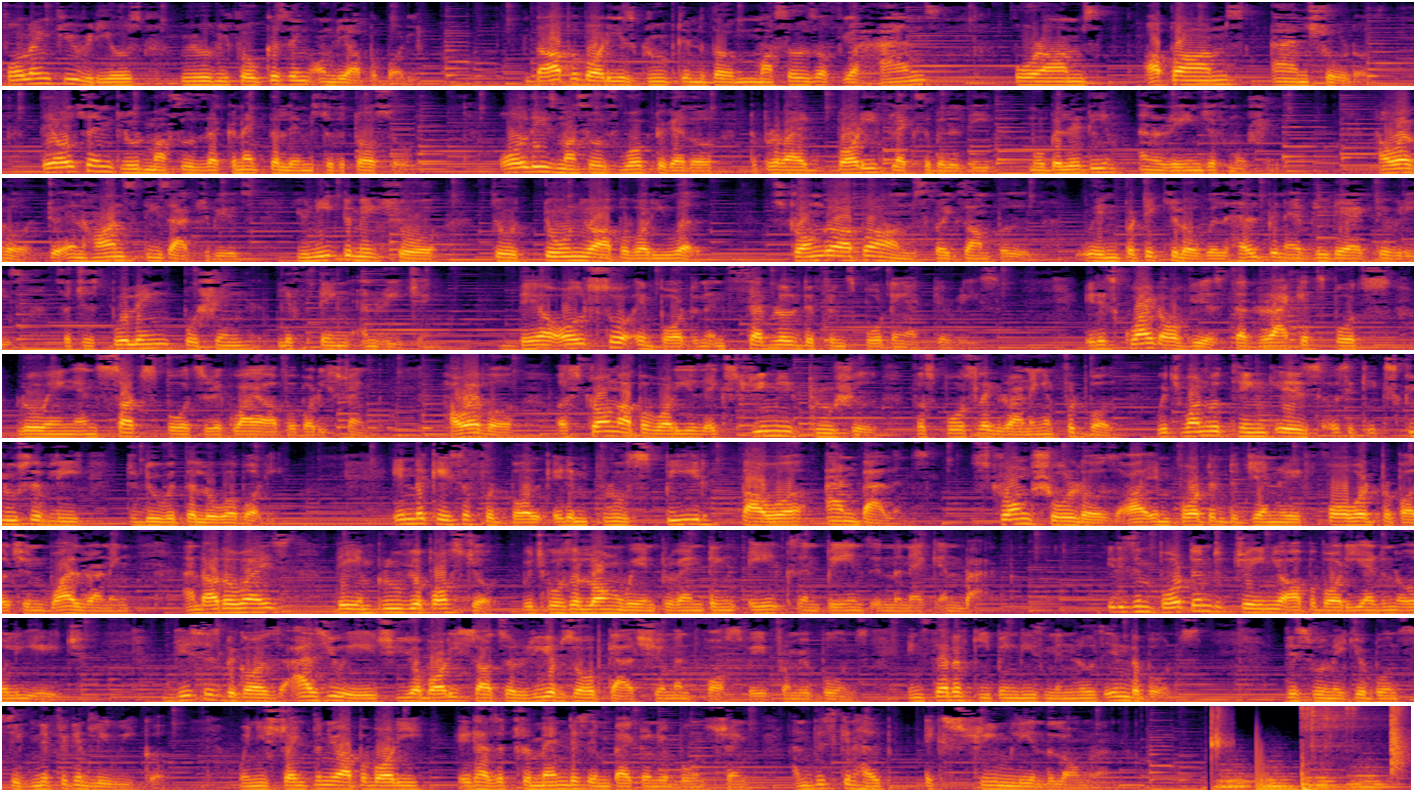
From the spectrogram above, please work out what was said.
following few videos, we will be focusing on the upper body. The upper body is grouped into the muscles of your hands, forearms, upper arms, and shoulders. They also include muscles that connect the limbs to the torso. All these muscles work together to provide body flexibility, mobility, and a range of motion. However, to enhance these attributes, you need to make sure to tone your upper body well. Stronger upper arms, for example, in particular will help in everyday activities such as pulling, pushing, lifting and reaching. They are also important in several different sporting activities. It is quite obvious that racket sports, rowing and such sports require upper body strength. However, a strong upper body is extremely crucial for sports like running and football, which one would think is exclusively to do with the lower body. In the case of football, it improves speed, power and balance. Strong shoulders are important to generate forward propulsion while running and otherwise they improve your posture which goes a long way in preventing aches and pains in the neck and back. It is important to train your upper body at an early age. This is because as you age, your body starts to reabsorb calcium and phosphate from your bones instead of keeping these minerals in the bones. This will make your bones significantly weaker. When you strengthen your upper body, it has a tremendous impact on your bone strength and this can help extremely in the long run. Thank you.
